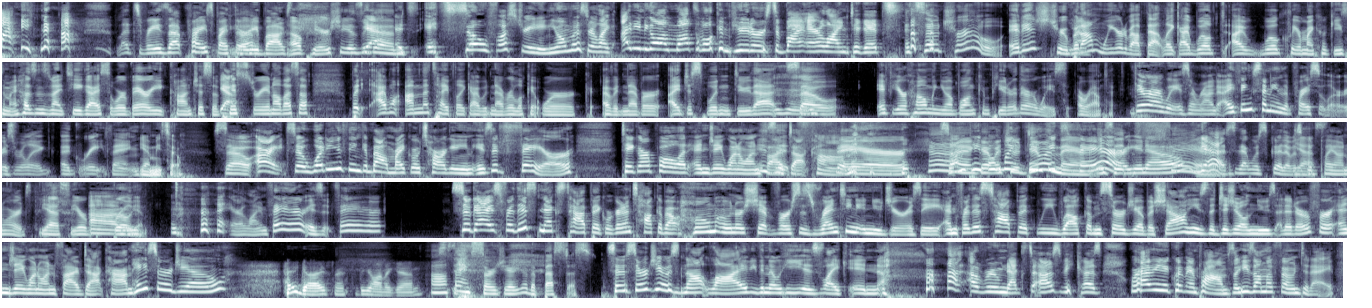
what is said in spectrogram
Let's raise that price by 30 Yep. bucks Oh, here she is yeah, again. it's it's so frustrating. You almost are like, I need to go on multiple computers to buy airline tickets. It's so true. It is true, but I'm weird about that. Like I will, I will clear my cookies, and my husband's an IT guy, so we're very conscious of Yeah. history and all that stuff. But I, wa- I'm the type like I would never look at work. I would never. I just wouldn't do that. Mm-hmm. So if you're home and you have one computer, there are ways around it. There are ways around it. I think sending the price alert is really a, a great thing. Yeah, me too. So, all right. So, what do you think about micro targeting? Is it fair? Take our poll at nj1015.com. Fair. Some people might you're think doing it's there. Fair, it you know? fair? Yes, that was good. That was a good play on words. Yes, you're Um, brilliant. Airline fair. Is it fair? So, guys, for this next topic, we're going to talk about home ownership versus renting in New Jersey. And for this topic, we welcome Sergio Bichao. He's the digital news editor for NJ1015.com. Hey, Sergio. Hey guys, nice to be on again. Oh, thanks, Sergio. You're the bestest. So, Sergio is not live, even though he is like in a room next to us because we're having equipment problems. So, he's on the phone today.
